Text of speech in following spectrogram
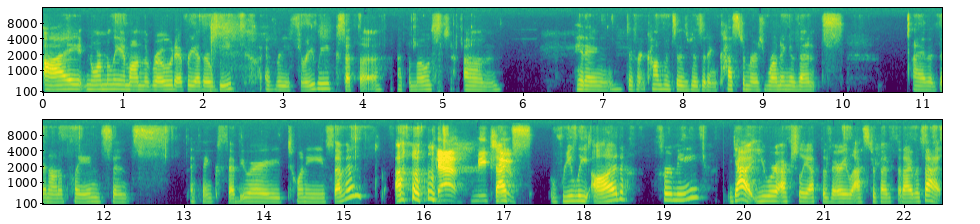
I normally am on the road every other week, every three weeks at the at the most, um, hitting different conferences, visiting customers, running events. I haven't been on a plane since I think February 27th. Um, Yeah, me too. That's really odd for me. Yeah, you were actually at the very last event that I was at.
